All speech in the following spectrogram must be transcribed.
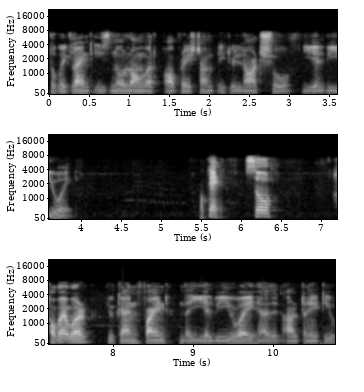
Tukui client is no longer operational. It will not show ElvUI. Okay, so however, you can find the ElvUI as an alternative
